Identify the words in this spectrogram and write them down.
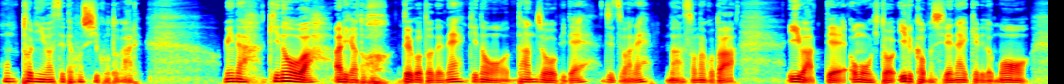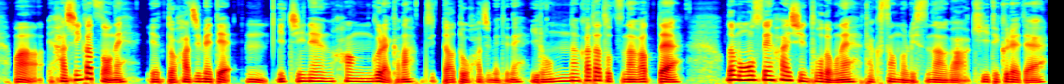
本当に言わせてほしいことがある。みんな、昨日はありがとう。ということでね、昨日誕生日で、実はね、まあ、そんなことはいいわって思う人いるかもしれないけれども、まあ、発信活動ね、えっと、始めて、うん、1年半ぐらいかな、ツイッター等始めてね、いろんな方とつながって、でも音声配信等でもね、たくさんのリスナーが聞いてくれて、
